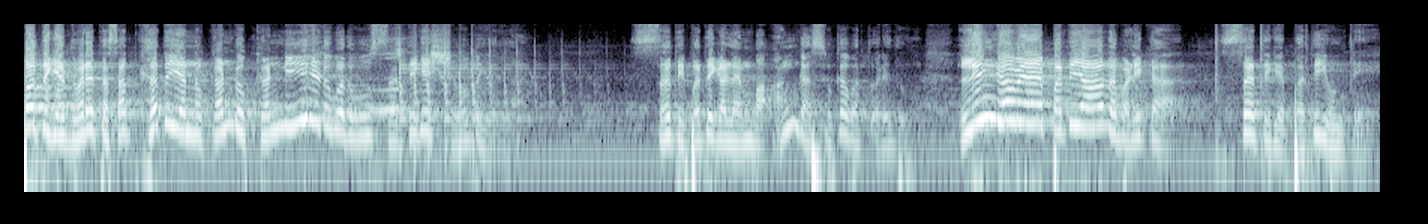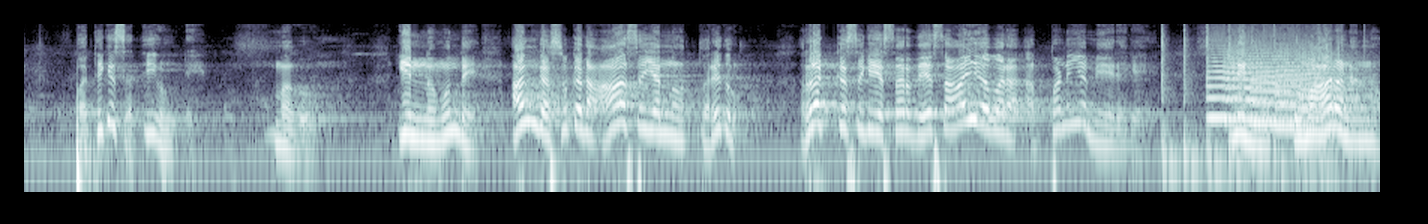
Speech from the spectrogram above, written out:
ಪತಿಗೆ ದೊರೆತ ಸದ್ಗತಿಯನ್ನು ಕಂಡು ಕಣ್ಣೀರಿಡುವುದು ಸತಿಗೆ ಶೋಭೆಯಲ್ಲ. ಸತಿಪತಿಗಳೆಂಬ ಅಂಗ ಸುಖವ ತೊರೆದು ಲಿಂಗವೇ ಪತಿಯಾದ ಬಳಿಕ ಸತಿಗೆ ಪತಿಯುಂಟೆ, ಪತಿಗೆ ಸತಿಯುಂಟೆ. ಮಗು, ಇನ್ನು ಮುಂದೆ ಅಂಗ ಸುಖದ ಆಸೆಯನ್ನು ತೊರೆದು ರಕ್ಕಸಿಗೆ ಸರ್ದೇಸಾಯಿ ಅವರ ಅಪ್ಪಣೆಯ ಮೇರೆಗೆ ಕುಮಾರನನ್ನು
